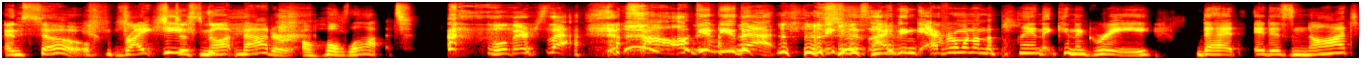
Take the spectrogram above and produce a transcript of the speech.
and so, right He- does not matter a whole lot. well, there's that. I'll, I'll give you that because I think everyone on the planet can agree that it is not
